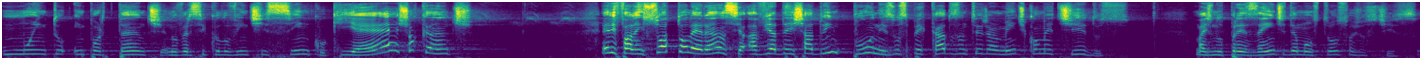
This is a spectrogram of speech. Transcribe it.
muito importante no versículo 25, que é chocante. Ele fala: em sua tolerância havia deixado impunes os pecados anteriormente cometidos, mas no presente demonstrou sua justiça.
